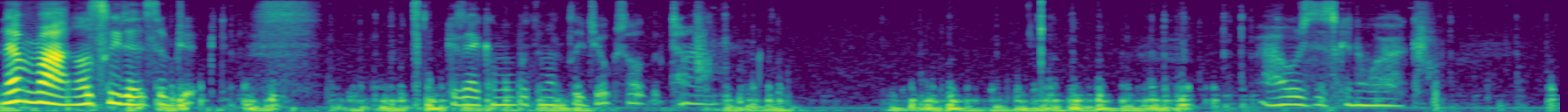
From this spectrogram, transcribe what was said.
Never mind. Let's leave that subject. Because I come up with monthly jokes all the time. How is this gonna work?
